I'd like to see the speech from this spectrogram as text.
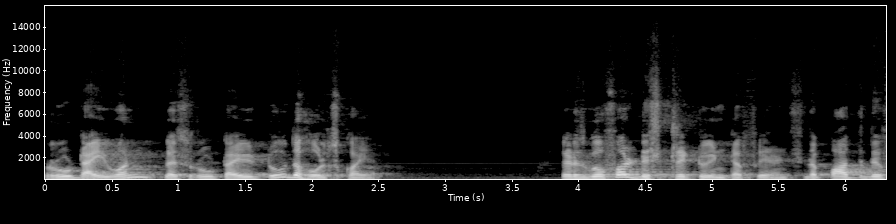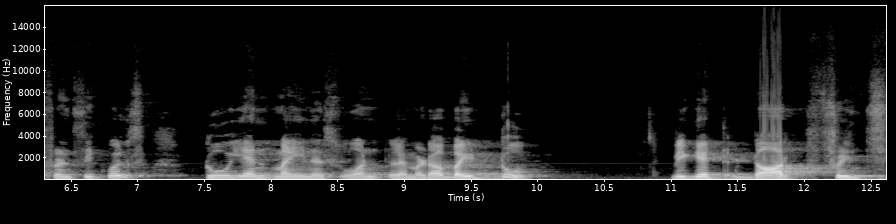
root I1 plus root I2 the whole square. Let us go for destructive interference. The path difference equals 2n minus 1 lambda by 2. We get dark fringe.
